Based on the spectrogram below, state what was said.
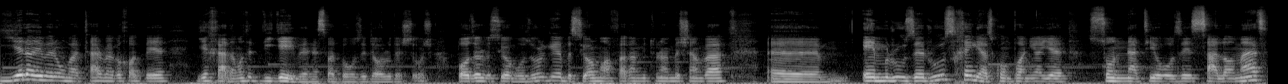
یه لایه بره اونورتر و بخواد به یه خدمات دیگه ای به نسبت به حوزه دارو داشته باشه. بازار بسیار بزرگه بسیار موفقم می‌تونن بشن و امروز روز خیلی از کمپانیای سنتی حوزه سلامت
